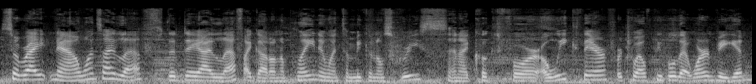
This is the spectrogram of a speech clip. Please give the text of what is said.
So right now, once I left, the day I left, I got on a plane and went to Mykonos, Greece, and I cooked for a week there for 12 people that weren't vegan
